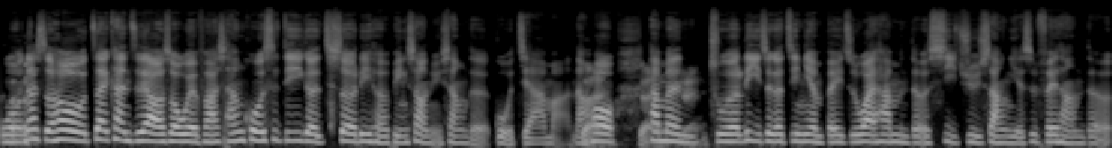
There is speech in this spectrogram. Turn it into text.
我那时候在看资料的时候，我也发现韩国是第一个设立和平少女像的国家嘛，然后他们除了立这个纪念碑之外，他们的戏剧上也是非常的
